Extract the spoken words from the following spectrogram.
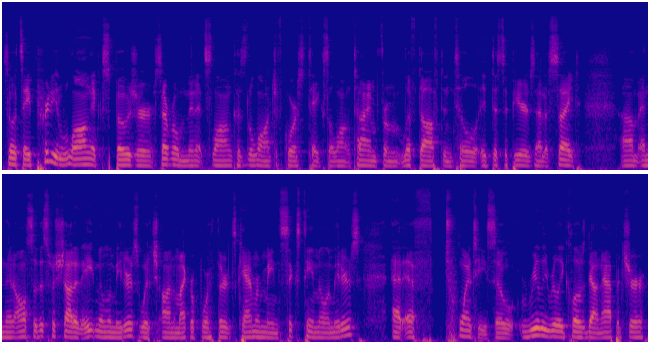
so it's a pretty long exposure, several minutes long, because the launch, of course, takes a long time from liftoff until it disappears out of sight. Um, and then also, this was shot at 8 millimeters, which on a Micro Four Thirds camera means 16 millimeters at f20. So really, really closed down aperture.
